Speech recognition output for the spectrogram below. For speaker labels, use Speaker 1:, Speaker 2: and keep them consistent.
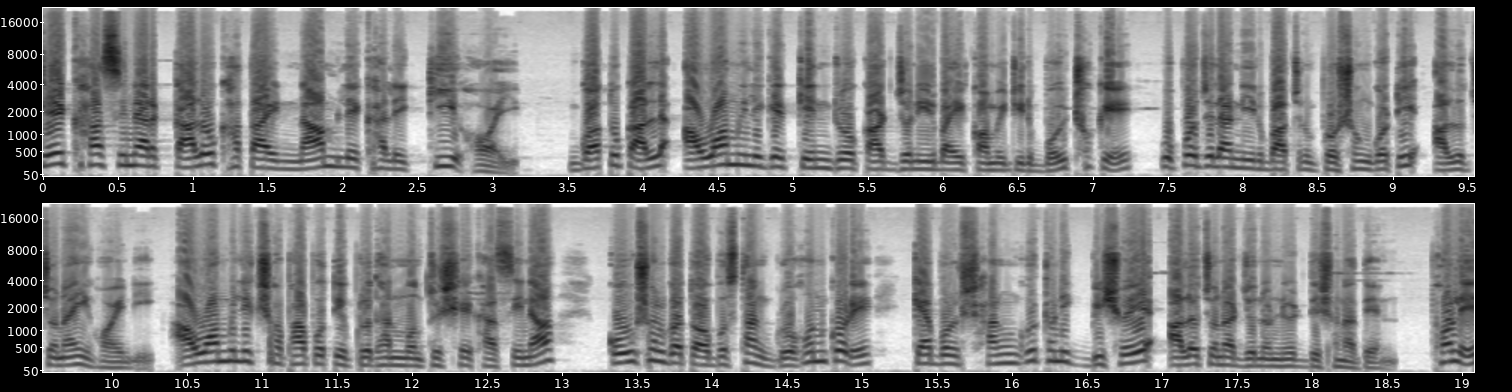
Speaker 1: শেখ হাসিনার কালো খাতায় নাম লেখালে কি হয়? গতকাল আওয়ামী লীগের কেন্দ্রীয় কার্যনির্বাহী কমিটির বৈঠকে উপজেলা নির্বাচন প্রসঙ্গটি আলোচনাই হয়নি। আওয়ামী লীগ সভাপতি প্রধানমন্ত্রী শেখ হাসিনা কৌশলগত অবস্থান গ্রহণ করে কেবল সাংগঠনিক বিষয়ে আলোচনার জন্য নির্দেশনা দেন। ফলে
